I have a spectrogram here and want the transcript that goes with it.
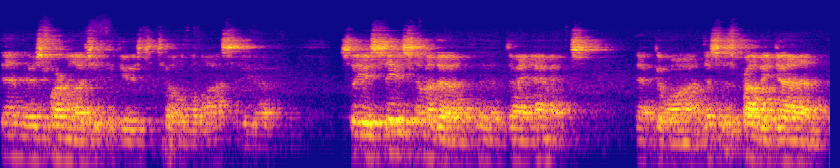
then there's formulas you could use to tell the velocity of it. So you see some of the, the dynamics that go on. This is probably done in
